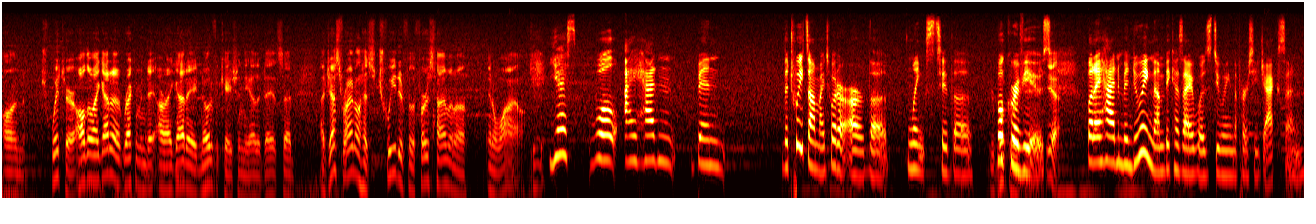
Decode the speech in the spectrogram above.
on Twitter. Although I got a recommenda- or I got a notification the other day that said uh, Jess Rhino has tweeted for the first time in a in a while. Yes. Well, I hadn't been. The tweets on my Twitter are the links to the book, review. reviews. Yeah. But I hadn't been doing them because I was doing the Percy Jackson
